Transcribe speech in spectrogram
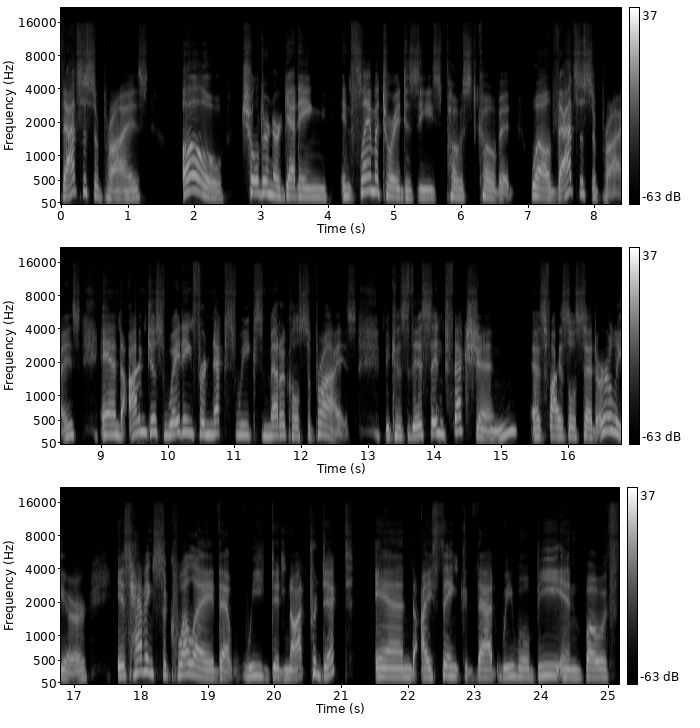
that's a surprise. Oh, children are getting inflammatory disease post COVID. Well, that's a surprise. And I'm just waiting for next week's medical surprise because this infection, as Faisal said earlier, is having sequelae that we did not predict. And I think that we will be in both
